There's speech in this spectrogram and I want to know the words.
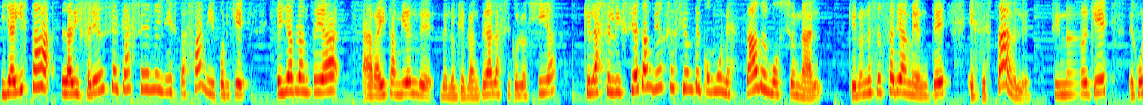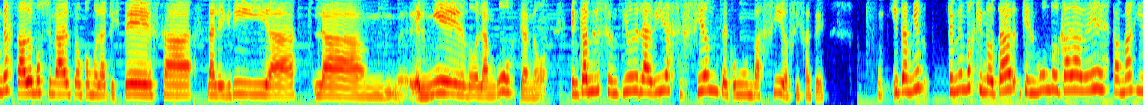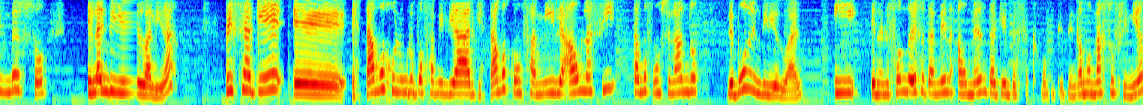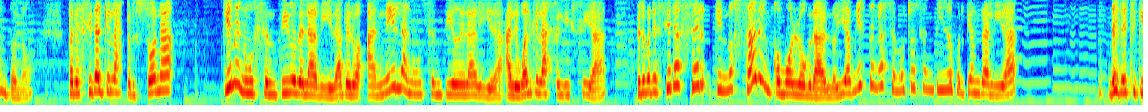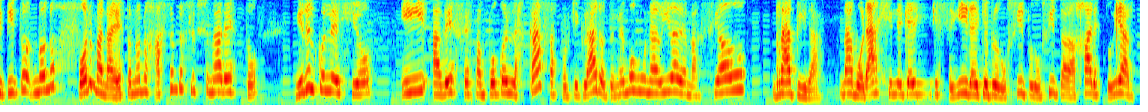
Y ahí está la diferencia que hace Emily Stefani, porque ella plantea, a raíz también de lo que plantea la psicología, que la felicidad también se siente como un estado emocional que no necesariamente es estable, sino que es un estado emocional como la tristeza, la alegría, mm, el miedo, la angustia, ¿no? En cambio, el sentido de la vida se siente como un vacío, fíjate. Y también tenemos que notar que el mundo cada vez está más inmerso en la individualidad. Pese a que eh, estamos con un grupo familiar, que estamos con familia, aún así estamos funcionando de modo individual y en el fondo eso también aumenta que, que tengamos más sufrimiento, ¿no? Pareciera que las personas tienen un sentido de la vida, pero anhelan un sentido de la vida, al igual que la felicidad, pero pareciera ser que no saben cómo lograrlo. Y a mí esto no hace mucho sentido porque en realidad desde chiquitito no nos forman a esto, no nos hacen reflexionar esto, ni en el colegio, y a veces tampoco en las casas, porque claro, tenemos una vida demasiado rápida, una vorágine que hay que seguir, hay que producir, producir, trabajar, estudiar.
